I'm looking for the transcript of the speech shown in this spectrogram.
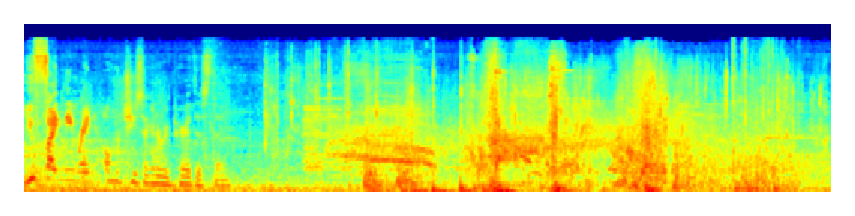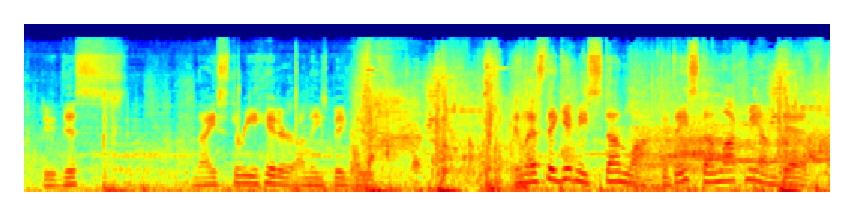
You fight me right now. Oh, jeez, I gotta repair this thing. Dude, this nice three hitter on these big dudes. Unless they get me stun locked. If they stun lock me, I'm dead.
